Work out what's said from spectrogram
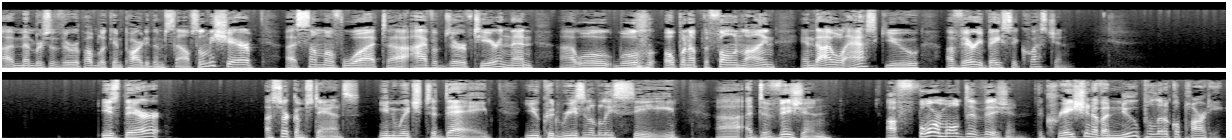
uh, members of the Republican Party themselves. So let me share uh, some of what uh, I've observed here, and then uh, we'll we'll open up the phone line, and I will ask you a very basic question: Is there a circumstance in which today you could reasonably see uh, a division, a formal division, the creation of a new political party,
